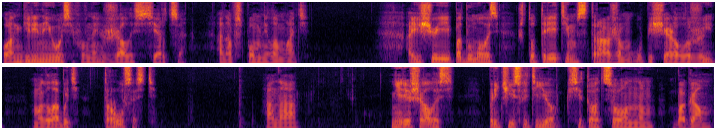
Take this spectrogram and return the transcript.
У Ангелины Иосифовны сжалось сердце, она вспомнила мать. А еще ей подумалось, что третьим стражем у пещеры лжи могла быть трусость. Она не решалась причислить ее к ситуационным богам.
